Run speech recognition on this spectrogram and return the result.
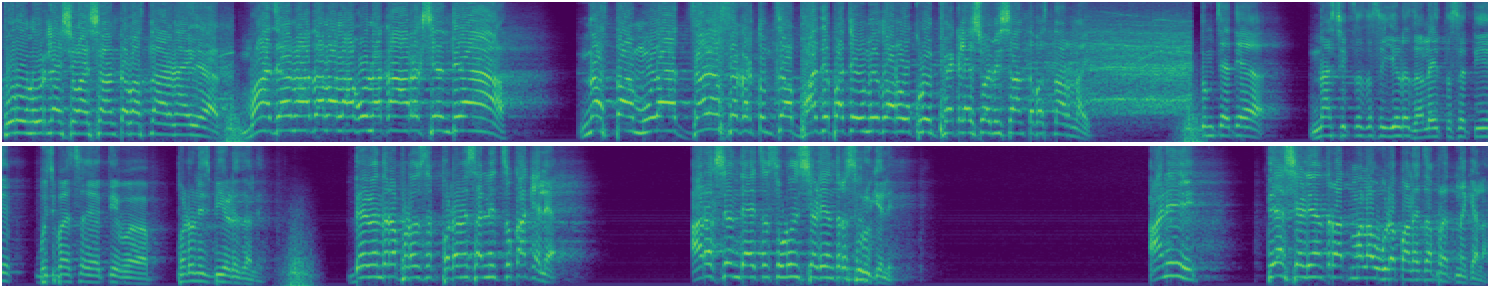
पुरून उरल्याशिवाय शांत बसणार नाही माझ्या नादाला लागू नका आरक्षण द्या. नसता मुळात जळ्यासकट तुमचा भाजपाचे उमेदवार उकळून फेकल्याशिवाय मी शांत बसणार नाही. तुमच्या त्या नाशिकचं जसं येडं झालंय तसं ते भुजबळचं ते फडणवीस बी येडं झालंय. देवेंद्र फडणवीस फडणवीसांनी चुका केल्या. आरक्षण द्यायचं सोडून षडयंत्र सुरू केले. आणि त्या षडयंत्रात मला उघडं पाडायचा प्रयत्न केला.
